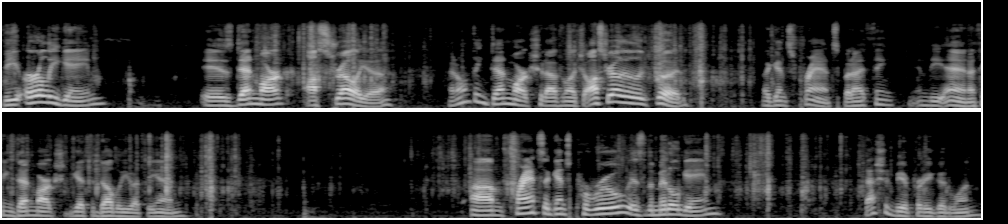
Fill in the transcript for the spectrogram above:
The early game is Denmark, Australia. I don't think Denmark should have much. Australia looked good against France, but I think in the end, I think Denmark should get the W at the end. Um, France against Peru is the middle game. That should be a pretty good one.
